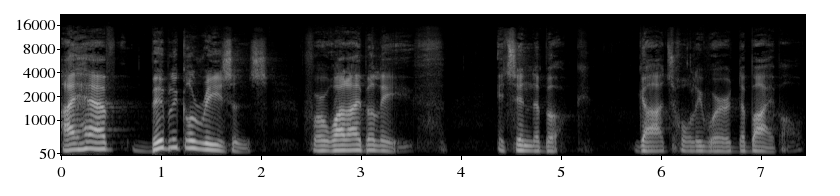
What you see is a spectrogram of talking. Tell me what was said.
I have biblical reasons for what I believe. It's in the book, God's holy word, the Bible.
